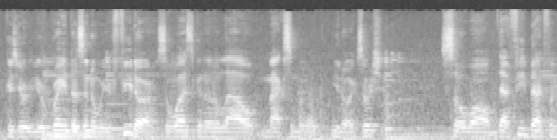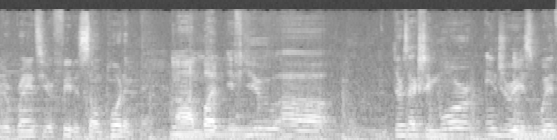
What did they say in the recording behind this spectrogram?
because your, your brain doesn't know where your feet are. So why is it going to allow maximal you know exertion? So um, that feedback from your brain to your feet is so important. Um, but if you uh, there's actually more injuries with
